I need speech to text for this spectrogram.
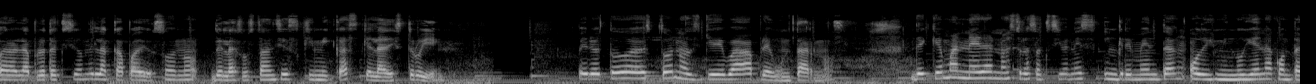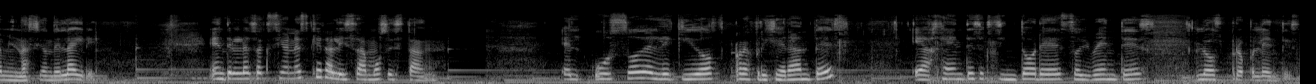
para la protección de la capa de ozono de las sustancias químicas que la destruyen. Pero todo esto nos lleva a preguntarnos, ¿de qué manera nuestras acciones incrementan o disminuyen la contaminación del aire? Entre las acciones que realizamos están el uso de líquidos refrigerantes, agentes extintores, solventes, los propelentes.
